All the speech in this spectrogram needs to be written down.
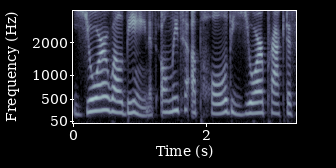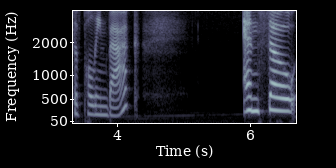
your well-being. It's only to uphold your practice of pulling back. And so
